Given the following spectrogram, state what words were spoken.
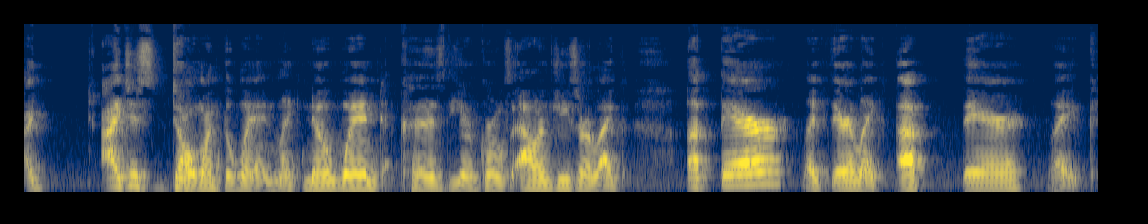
I, I just don't want the wind, like no wind because your girl's allergies are like up there. Like they're like up there, like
